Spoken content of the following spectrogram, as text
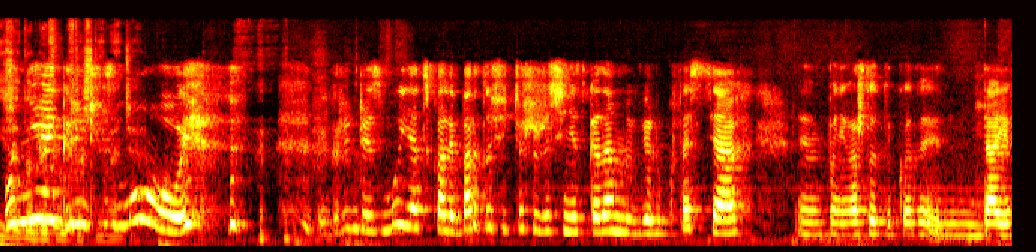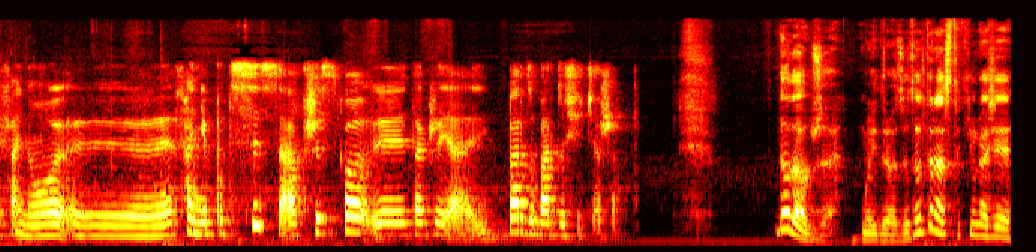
I o nie, Grinch jest będzie. mój! Grinch jest mój, Jacko, ale bardzo się cieszę, że się nie zgadzamy w wielu kwestiach ponieważ to tylko daje fajną, y, fajnie podsysa wszystko, także ja bardzo, bardzo się cieszę. No dobrze, moi drodzy, to teraz w takim razie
